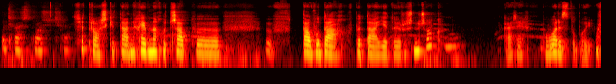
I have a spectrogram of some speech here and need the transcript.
Почекай ще трошечки. Ще трошки, та, нехай вона хоча б е, в- та вода впитає той рушничок. Каже, говори з тобою.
